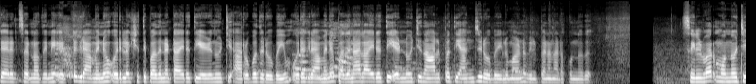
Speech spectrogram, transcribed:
ക്യാരറ്റ് സ്വർണത്തിന് എട്ട് ഗ്രാമിന് ഒരു ലക്ഷത്തി പതിനെട്ടായിരത്തി എഴുന്നൂറ്റി അറുപത് രൂപയും ഒരു ഗ്രാമിന് പതിനാലായിരത്തി എണ്ണൂറ്റി നാൽപ്പത്തി അഞ്ച് രൂപയിലുമാണ് വിൽപ്പന നടക്കുന്നത്. സിൽവർ മുന്നൂറ്റി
